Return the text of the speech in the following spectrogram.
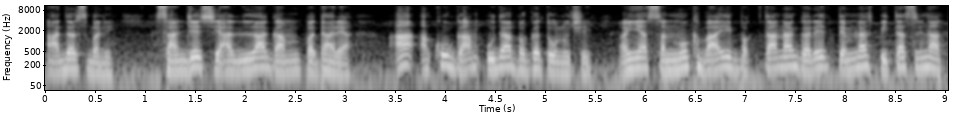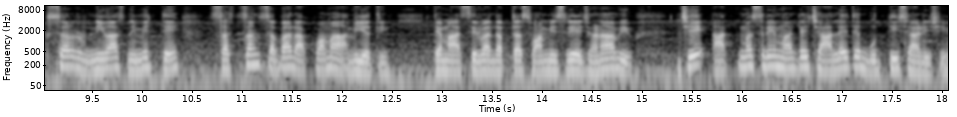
આદર્શ બને. સાંજે શ્યાદલા ગામ પધાર્યા. આ આખું ગામ ઉદા ભગતોનું છે. અહીંયા સન્મુખભાઈ ભક્તાના ઘરે તેમના પિતાશ્રીના અક્ષર નિવાસ નિમિત્તે સત્સંગ સભા રાખવામાં આવી હતી. તેમાં આશીર્વાદ આપતા સ્વામીશ્રીએ જણાવ્યું, જે આત્મશ્રેય માટે ચાલે તે બુદ્ધિશાળી છે.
